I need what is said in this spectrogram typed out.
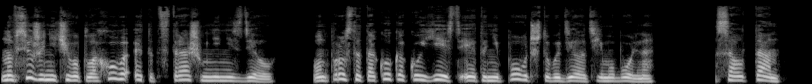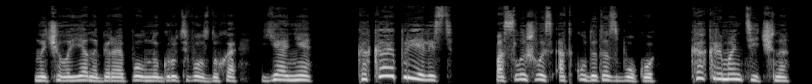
но все же ничего плохого этот страж мне не сделал. Он просто такой, какой есть, и это не повод, чтобы делать ему больно. «Салтан!» — начала я, набирая полную грудь воздуха. «Я не...» «Какая прелесть!» — послышалось откуда-то сбоку. «Как романтично!»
